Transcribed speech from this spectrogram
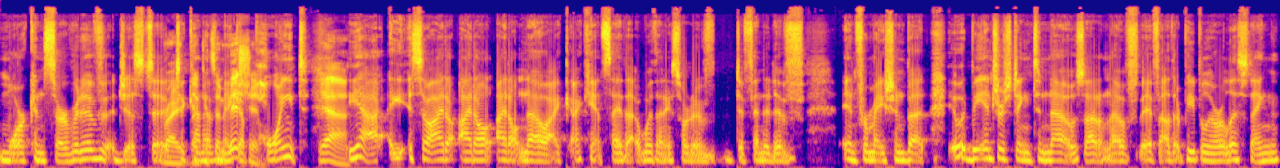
more conservative just to, right. to kind like of make mission. a point. Yeah. Yeah. So I don't, I don't, I don't know. I, I can't say that with any sort of definitive information, but it would be interesting to know. So I don't know if, if other people who are listening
